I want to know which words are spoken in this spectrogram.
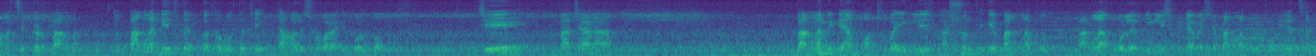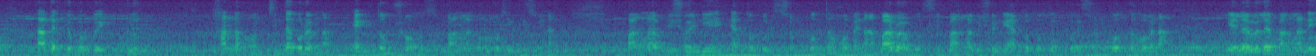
আমার সেক্টর বাংলা। তো বাংলা নিয়ে যদি আমি কথা বলতে চাই, তাহলে সবার আগে বলব যে বা যারা বাংলা মিডিয়াম অথবা ইংলিশ ভার্সন থেকে বাংলা বাংলা, বলে ইংলিশ মিডিয়ামে এসে বাংলা পরীক্ষা দিয়ে যাচ্ছেন, তাদেরকে বলব একটু ঠান্ডা হন চিন্তা করেন না, একদম সহজ। বাংলা কোনো কঠিন কিছুই না। বাংলা বিষয় নিয়ে এত পরিশ্রম করতে হবে না। বারবার বলছি, বাংলা বিষয় নিয়ে এত পরি- পরিশ্রম করতে হবে না। এ লেভেলে বাংলা নেই।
